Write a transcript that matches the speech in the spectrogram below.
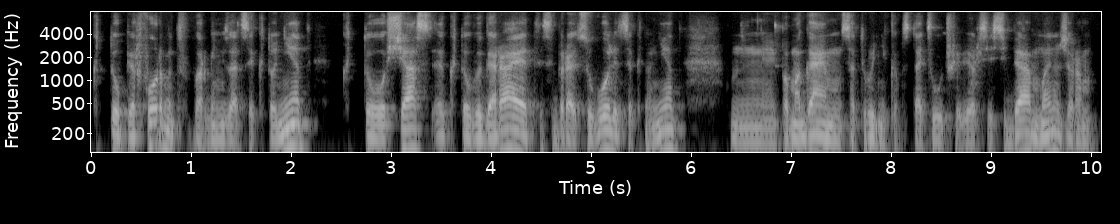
кто перформит в организации, кто нет, кто сейчас, э, кто выгорает и собирается уволиться, кто нет. Помогаем сотрудникам стать лучшей версией себя, менеджерам,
